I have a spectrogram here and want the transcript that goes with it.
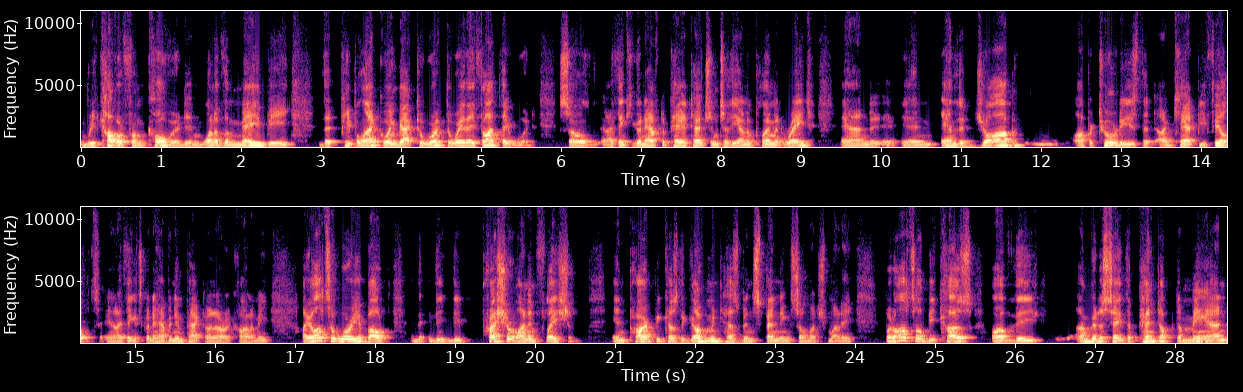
recover from COVID. And one of them may be that people aren't going back to work the way they thought they would. So I think you're going to have to pay attention to the unemployment rate and, and, and the job opportunities that can't be filled. And I think it's going to have an impact on our economy. I also worry about the, the, the pressure on inflation in part because the government has been spending so much money, but also because of the, I'm going to say, the pent up demand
